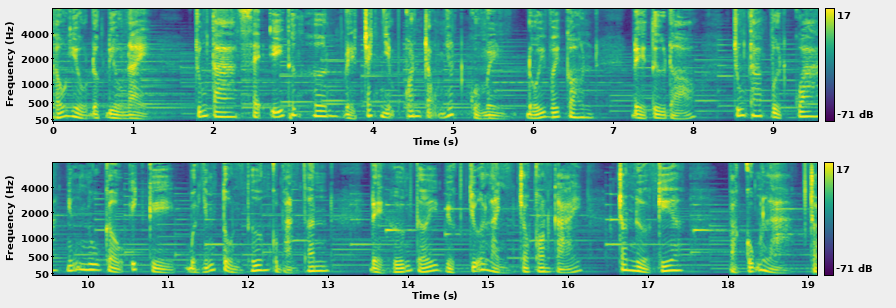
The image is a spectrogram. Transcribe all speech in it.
thấu hiểu được điều này, chúng ta sẽ ý thức hơn về trách nhiệm quan trọng nhất của mình đối với con. Để từ đó, chúng ta vượt qua những nhu cầu ích kỷ bởi những tổn thương của bản thân để hướng tới việc chữa lành cho con cái, cho nửa kia và cũng là cho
